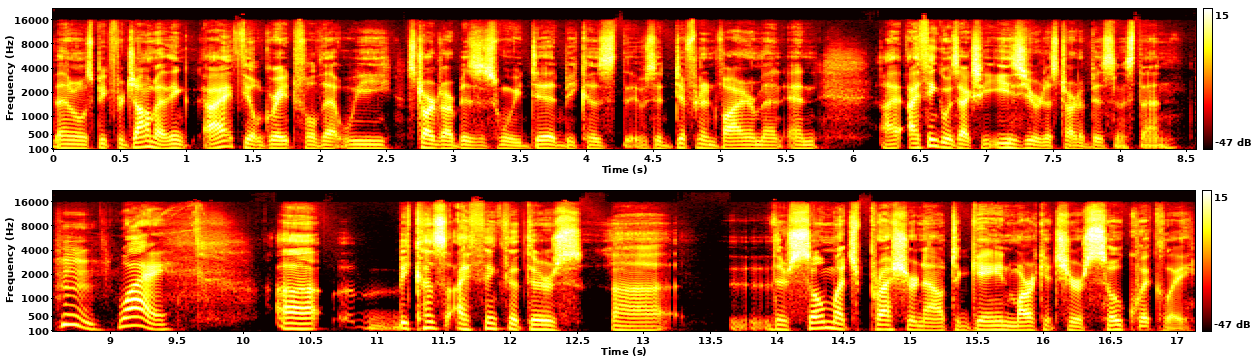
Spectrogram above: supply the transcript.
I don't want to speak for John, but I think I feel grateful that we started our business when we did because it was a different environment. And I, I think it was actually easier to start a business then Hmm. Why? Uh, because I think that there's uh, there's so much pressure now to gain market share so quickly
